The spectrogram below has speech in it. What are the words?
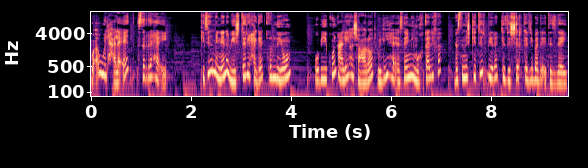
وأول حلقات سرها إيه؟ كتير مننا بيشتري حاجات كل يوم وبيكون عليها شعارات وليها أسامي مختلفة بس مش كتير بيركز الشركة دي بدأت إزاي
